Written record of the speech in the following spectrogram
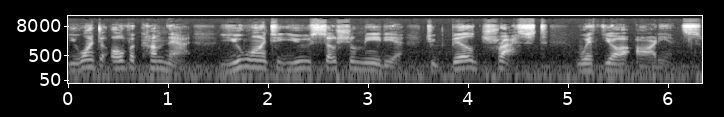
You want to overcome that. You want to use social media to build trust with your audience.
